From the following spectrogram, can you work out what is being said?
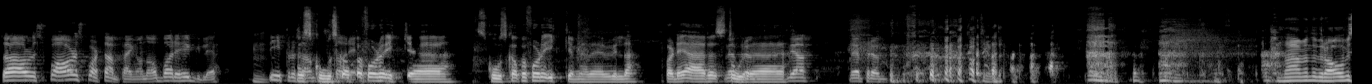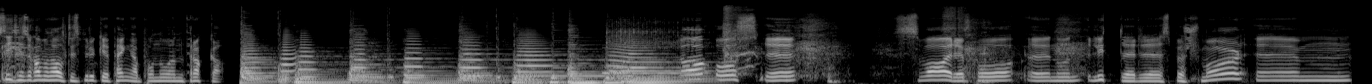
Så har du spart, har du spart de pengene, òg, bare hyggelig. 10 Men skoskapet får, du ikke, skoskapet får du ikke med det bildet. For det er det store Vi har, vi har prøvd. Nei, men det er bra. Og hvis ikke, så kan man alltids bruke penger på noen frakker. La oss eh, svare på eh, noen lytterspørsmål. Um,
